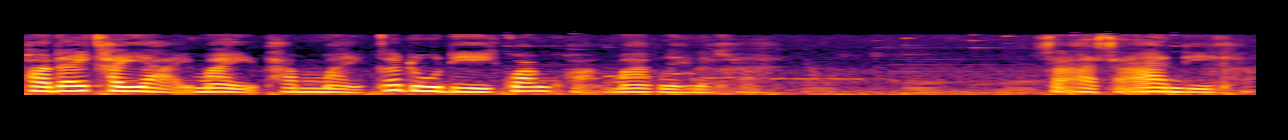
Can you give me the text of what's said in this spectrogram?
พอได้ขยายใหม่ทำใหม่ก็ดูดีกว้างขวางมากเลยนะคะ สะอาดสะอ้านดีค่ะ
